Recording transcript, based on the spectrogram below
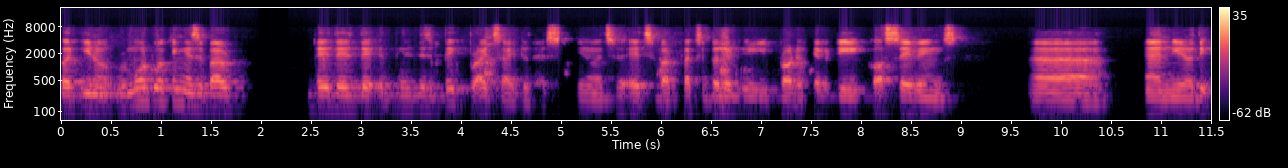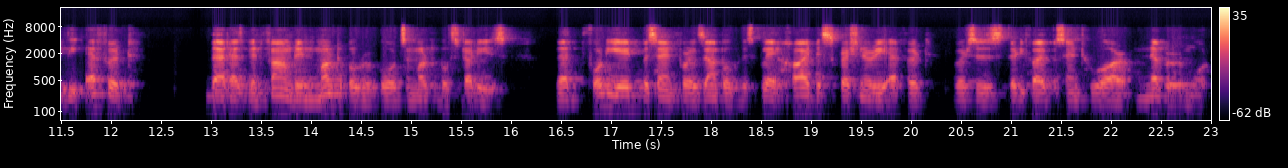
but you know, remote working is about there, there, there, there's a big bright side to this. You know, it's it's about flexibility, productivity, cost savings, uh, and you know the the effort that has been found in multiple reports and multiple studies that 48%, for example, display high discretionary effort versus 35% who are never remote.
